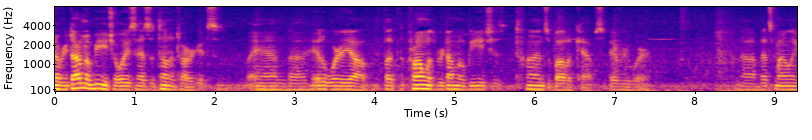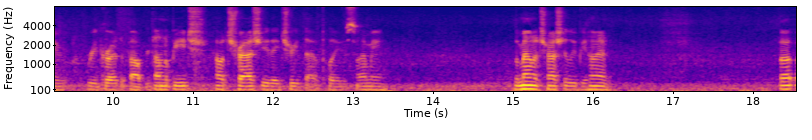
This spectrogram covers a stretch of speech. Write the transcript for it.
Now, Redondo Beach always has a ton of targets and uh, it'll wear you out. But the problem with Redondo Beach is tons of bottle caps everywhere. Uh, that's my only regret about Redondo Beach, how trashy they treat that place. I mean, the amount of trash they leave behind. But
